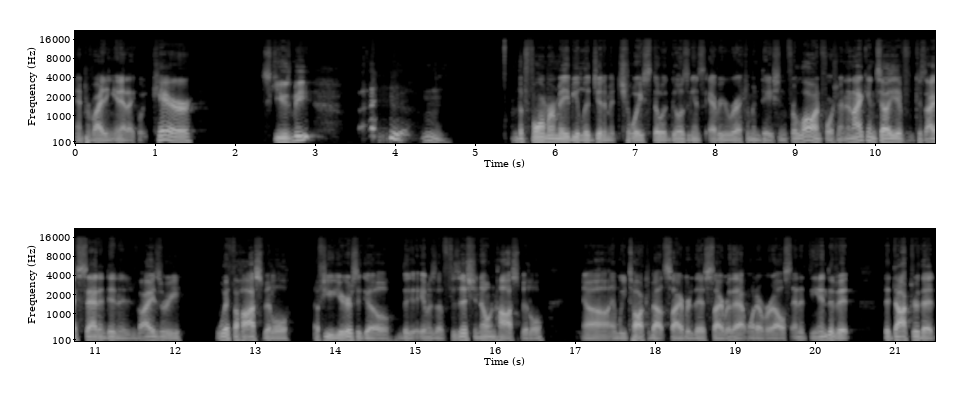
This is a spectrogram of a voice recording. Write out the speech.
and providing inadequate care excuse me hmm, the former may be legitimate choice though it goes against every recommendation for law enforcement. And i can tell you because i sat and did an advisory with the hospital a few years ago the, it was a physician owned hospital uh, and we talked about cyber this cyber that whatever else. And at the end of it the doctor that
